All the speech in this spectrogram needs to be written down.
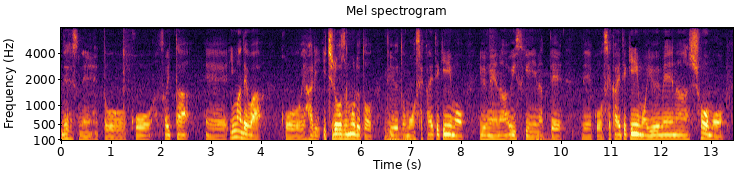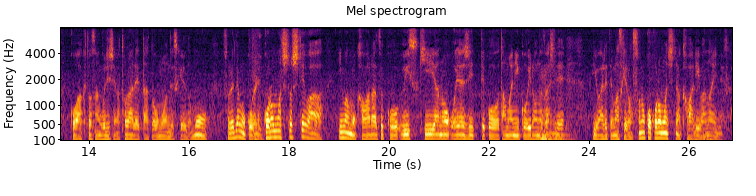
でですねえっとこうそういった、えー、今ではこうやはりイチローズモルトっていうともう世界的にも有名なウイスキーになって、うん。でこう世界的にも有名な賞もこう肥土さんご自身が取られたと思うんですけれどもそれでもこう、心持ちとしては今も変わらずこうウイスキー屋の親父ってこうたまにこういろんな雑誌で言われてますけど、その心持ちっていうのは変わりはないんですか？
